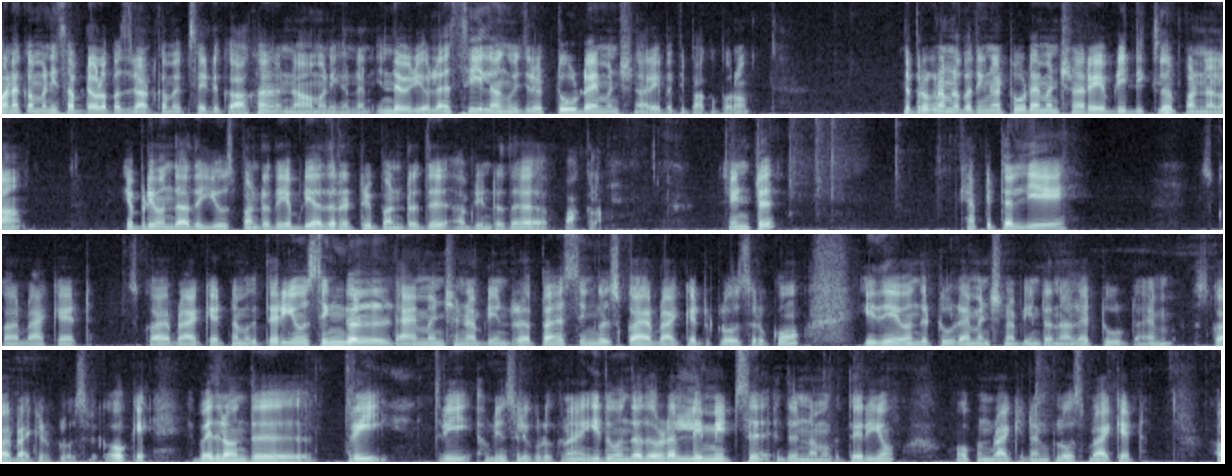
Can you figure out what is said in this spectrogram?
வணக்கம் மணிசாப் developers dot com வெப்சைட்டுக்காக நான் மணிகண்டன். இந்த வீடியோவில் சி லாங்குவேஜில் டூ டைமென்ஷன் அரே பற்றி பார்க்க போகிறோம் இந்த ப்ரோக்ராமில் பார்த்தீங்கன்னா டூ டைமென்ஷன் அரே எப்படி டிக்ளேர் பண்ணலாம் எப்படி வந்து அதை யூஸ் பண்ணுறது எப்படி அதை ரெட்ரி பண்ணுறது அப்படின்றத பார்க்கலாம். Into capital A square bracket square bracket நமக்கு தெரியும் சிங்கிள் டைமென்ஷன் அப்படின்றப்ப சிங்கிள் ஸ்கொயர் ப்ராக்கெட் க்ளோஸ் இருக்கும். இதே வந்து டூ டைமென்ஷன் அப்படின்றதுனால two time square bracket close இருக்குது ஓகே இப்போ இதில் வந்து த்ரீ த்ரீ அப்படின்னு சொல்லி கொடுக்குறேன். இது வந்து அதோட லிமிட்ஸு இது நமக்கு தெரியும். Open bracket and close bracket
